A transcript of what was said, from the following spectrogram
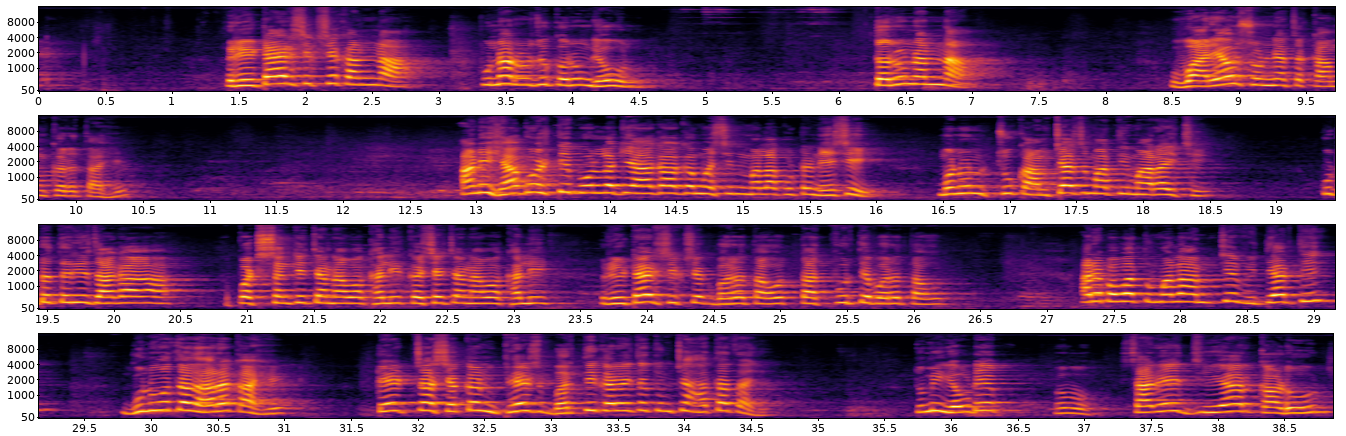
रिटायर शिक्षकांना पुन्हा रुजू करून घेऊन तरुणांना वाऱ्यावर सोडण्याचं काम करत आहे. आणि ह्या गोष्टी बोललं की आगा आगं मशीन मला कुठं न्यायची? म्हणून चूक आमच्याच माती मारायची. कुठंतरी जागा पटसंख्येच्या नावाखाली कशाच्या नावाखाली रिटायर शिक्षक भरत आहोत तात्पुरते भरत आहोत. अरे बाबा तुम्हाला आमचे विद्यार्थी गुणवत्ताधारक आहेत. टेटचा सेकंड फेज भरती करायचं तुमच्या हातात आहे. तुम्ही एवढे हो, सारे जी आर काढून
